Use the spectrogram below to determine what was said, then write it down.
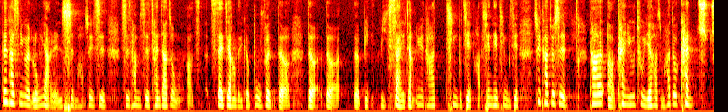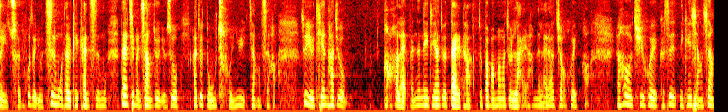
但是他是因为聋哑人士嘛，所以是是他们是参加这种啊，在这样的一个部分的的的的比比赛这样，因为他听不见，好先天听不见，所以他就是。他呃看 YouTube 也好什么，他都看嘴唇或者有字幕，他就可以看字幕。但基本上就有时候他就读唇语这样子哈。所以有一天他就，好后来反正那天他就带他就爸爸妈妈就来，他们来到教会哈，然后聚会。可是你可以想象，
